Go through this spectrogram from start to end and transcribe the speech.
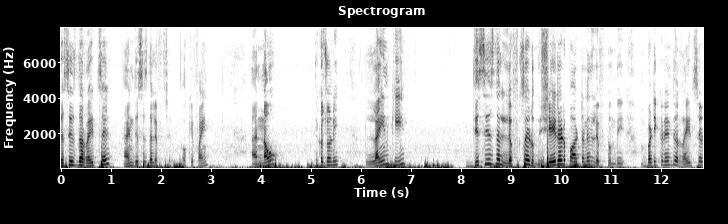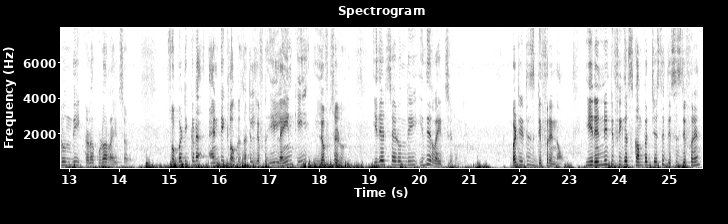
this is the right side and this is the left side okay fine and now ఇక్కడ చూడండి. లైన్కి this is the left side ఉంది. షేడెడ్ పార్ట్ అనేది లెఫ్ట్ ఉంది. బట్ ఇక్కడ ఏంటి? రైట్ సైడ్ ఉంది. ఇక్కడ కూడా రైట్ సైడ్ ఉంది. సో బట్ ఇక్కడ యాంటీ క్లాక్ అంటే లెఫ్ట్ ఈ లైన్కి లెఫ్ట్ సైడ్ ఉంది. ఇది ఎట్ సైడ్ ఉంది? ఇది రైట్ సైడ్ ఉంది. But it is different now ఈ రెండింటి ఫిగర్స్ కంపేర్ చేస్తే this is different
